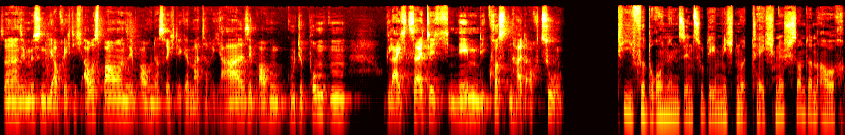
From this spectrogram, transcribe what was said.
sondern sie müssen die auch richtig ausbauen. Sie brauchen das richtige Material. Sie brauchen gute Pumpen. Gleichzeitig nehmen die Kosten halt auch zu. Tiefe Brunnen sind zudem nicht nur technisch, sondern auch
